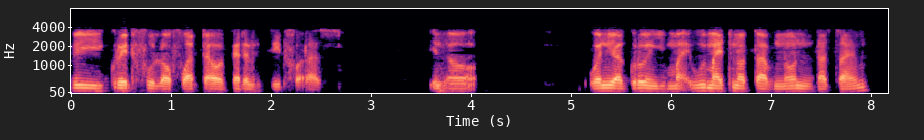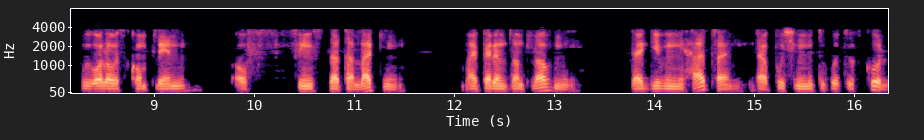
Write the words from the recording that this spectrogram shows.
be grateful of what our parents did for us. You know, when you are growing, you might we might not have known that time. We always complain of things that are lacking. My parents don't love me. They're giving me hard time. They're pushing me to go to school.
